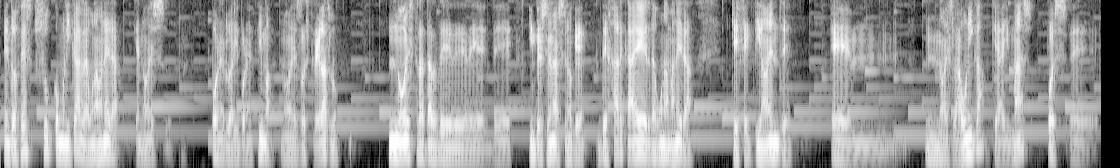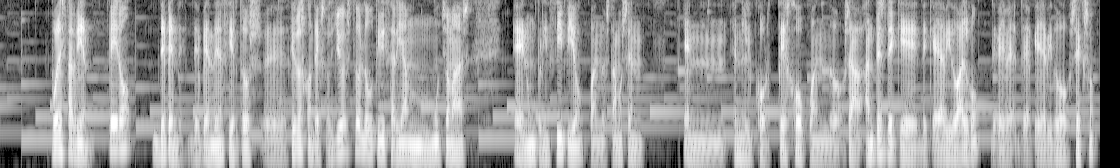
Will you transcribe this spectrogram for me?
Entonces, subcomunicar de alguna manera, que no es ponerlo ahí por encima, no es restregarlo, no es tratar de, impresionar, sino que dejar caer de alguna manera que efectivamente em, no es la única, que hay más, pues eh, puede estar bien, pero Depende, depende en ciertos, eh, ciertos contextos. Yo esto lo utilizaría mucho más en un principio, cuando estamos en, en, el cortejo, cuando. O sea, antes de que, de que haya habido algo, de que de que haya habido sexo,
